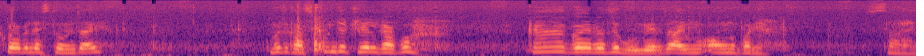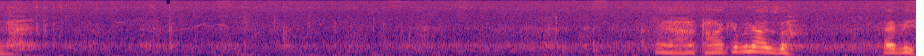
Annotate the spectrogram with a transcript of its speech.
कोही बेला यस्तो हुन्छ है। म चाहिँ खास कुन चाहिँ ट्रेल गएको कहाँ गएर चाहिँ घुमेर चाहिँ आउनु आउनु पऱ्यो? साला। ए थाकेँ पनि आज त हेभी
